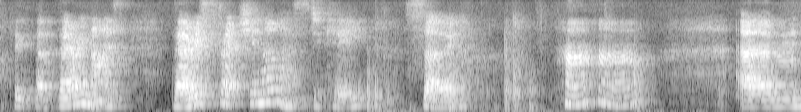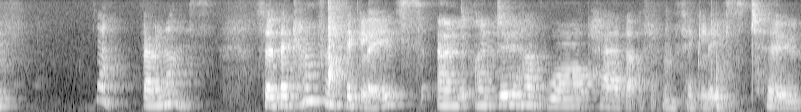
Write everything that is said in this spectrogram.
I think they're very nice, very stretchy and elasticy. So, ha ha. Um, yeah, very nice. So they come from Figleaves, and I do have one more pair that are from Figleaves too.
